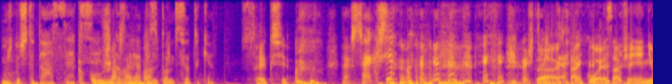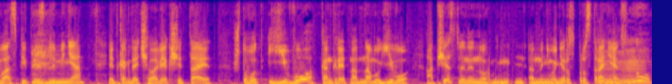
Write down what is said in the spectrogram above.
Может быть, что-то о сексе Какой они ужасный говорят, Антон, все-таки. Секси? О сексе? Что Так, это? такое сообщение. Невоспитанность для меня – это когда человек считает, что вот его, конкретно одного его, общественные нормы на него не распространяются. Ну,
